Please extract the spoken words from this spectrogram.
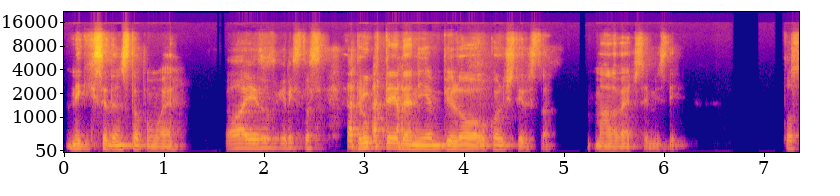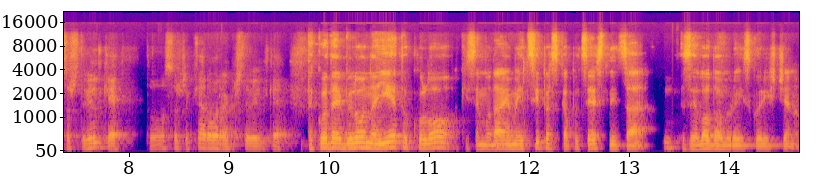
Nekih 700, po moje. O, Jezus Kristus. Drug teden je bilo okoli 400, malo več se mi zdi. To so številke, to so že kar urak številke. Tako da je bilo najeto kolo, ki se mu daje imeti ciprska pocestnica, zelo dobro izkoriščeno.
